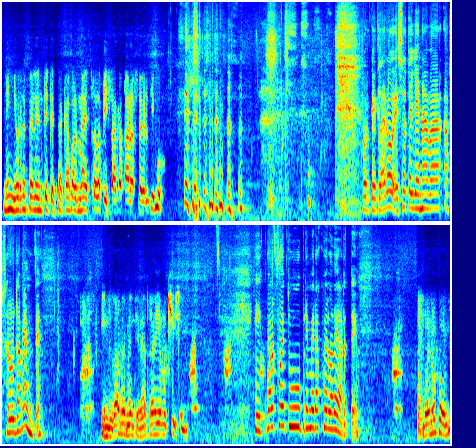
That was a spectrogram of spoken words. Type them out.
niño repelente que sacaba al maestro la pizarra para hacer el dibujo. Porque claro, eso te llenaba absolutamente. Indudablemente me atraía muchísimo. ¿Y cuál fue tu primera escuela de arte? Bueno, pues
